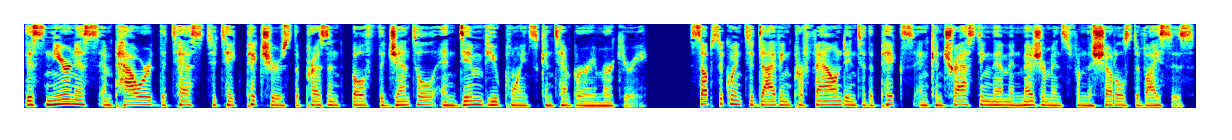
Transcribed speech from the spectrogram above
This nearness empowered the test to take pictures the present both the gentle and dim viewpoints contemporary Mercury. Subsequent to diving profound into the pics and contrasting them in measurements from the shuttle's devices,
